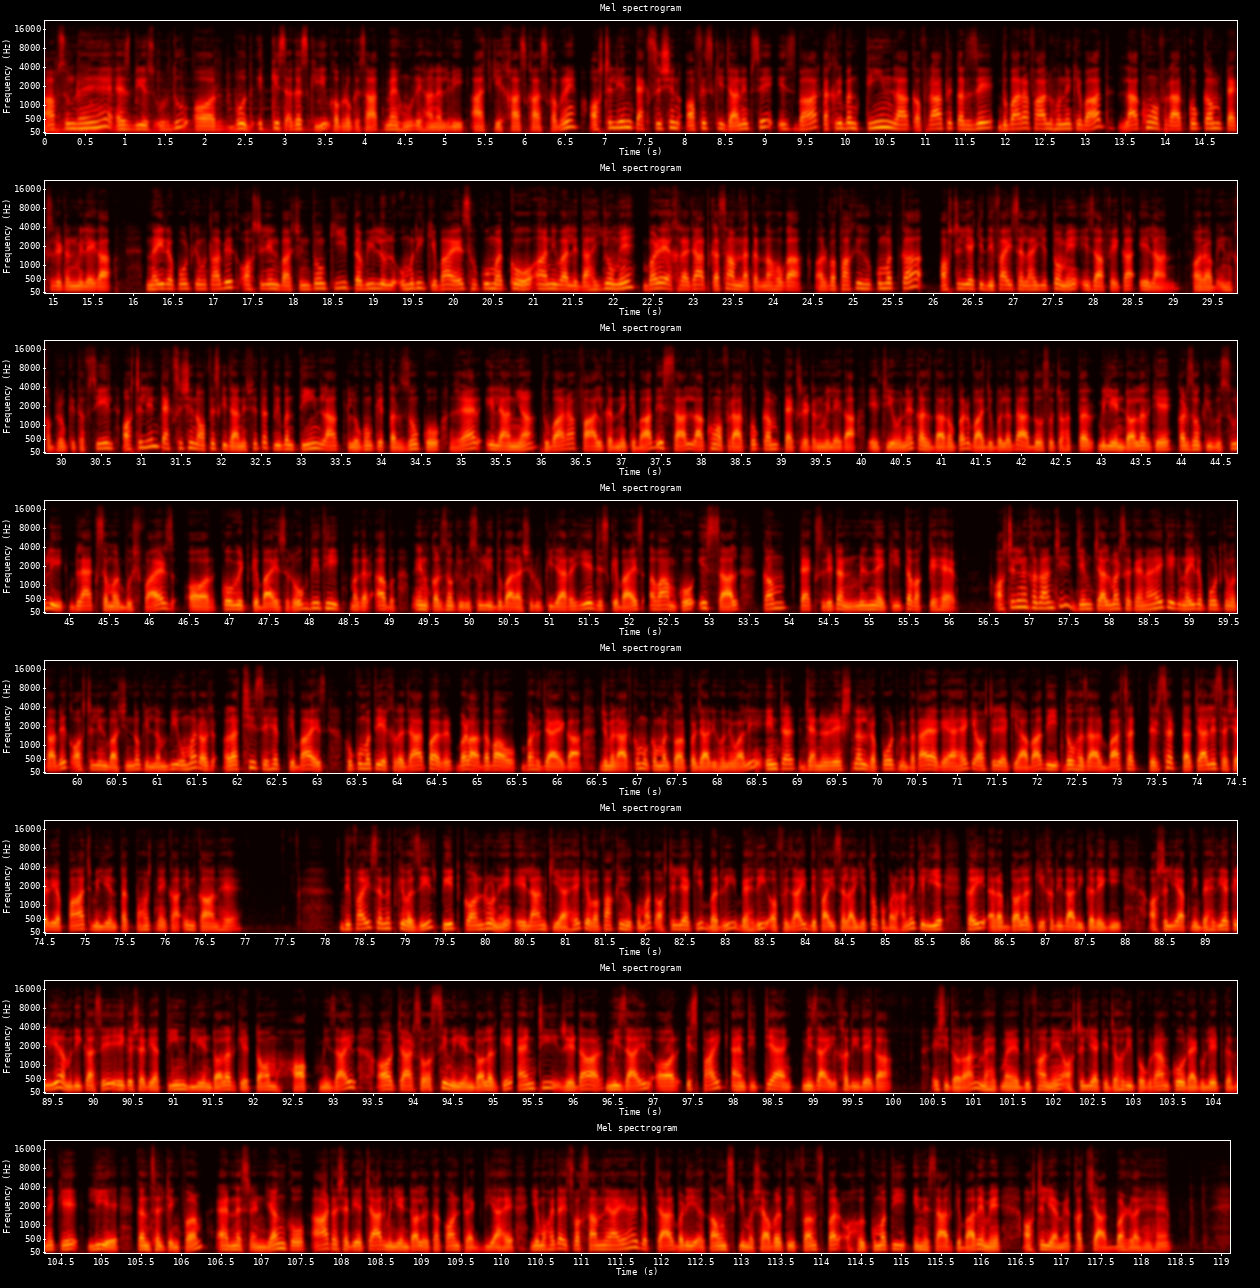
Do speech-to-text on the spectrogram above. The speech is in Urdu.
آپ سن رہے ہیں ایس بی ایس اردو اور بدھ اکیس اگست کی خبروں کے ساتھ میں ہوں ریحان الوی آج کی خاص خاص خبریں۔ آسٹریلین ٹیکسیشن آفس کی جانب سے اس بار تقریباً تین لاکھ افراد کے قرضے دوبارہ فعال ہونے کے بعد لاکھوں افراد کو کم ٹیکس ریٹرن ملے گا۔ نئی رپورٹ کے مطابق آسٹریلین باشندوں کی طویل العمری کے باعث حکومت کو آنے والے دہائیوں میں بڑے اخراجات کا سامنا کرنا ہوگا اور وفاقی حکومت کا آسٹریلیا کی دفاعی صلاحیتوں میں اضافے کا اعلان۔ اور اب ان خبروں کی تفصیل۔ آسٹریلین ٹیکسیشن آفس کی جانب سے تقریباً تین لاکھ لوگوں کے قرضوں کو غیر اعلانیہ دوبارہ فعال کرنے کے بعد اس سال لاکھوں افراد کو کم ٹیکس ریٹرن ملے گا۔ اے ٹی او نے قرض داروں پر واجب الادا دو سو چوہتر ملین ڈالر کے قرضوں کی وصولی، بلیک سمر بش فائرز اور کووڈ کے باعث روک دی تھی، مگر اب ان قرضوں کی وصولی دوبارہ شروع کی جا رہی ہے، جس کے باعث عوام کو اس سال کم ٹیکس ریٹرن ملنے کی توقع ہے۔ آسٹریلین خزانچی جم چالمرس کا کہنا ہے کہ ایک نئی رپورٹ کے مطابق آسٹریلین باشندوں کی لمبی عمر اور اچھی صحت کے باعث حکومتی اخراجات پر بڑا دباؤ بڑھ جائے گا۔ جمعرات کو مکمل طور پر جاری ہونے والی انٹر جنریشنل رپورٹ میں بتایا گیا ہے کہ آسٹریلیا کی آبادی دو ہزار باسٹھ ترسٹھ تک چالیس اشریہ پانچ ملین تک پہنچنے کا امکان ہے۔ دفاعی صنعت کے وزیر پیٹ کانڈرو نے اعلان کیا ہے کہ وفاقی حکومت آسٹریلیا کی بری، بحری اور فضائی دفاعی صلاحیتوں کو بڑھانے کے لیے کئی ارب ڈالر کی خریداری کرے گی۔ آسٹریلیا اپنی بحریہ کے لیے امریکہ سے ایک اشریہ تین بلین ڈالر کے ٹام ہاک میزائل اور چار سو اسی ملین ڈالر کے اینٹی ریڈار میزائل اور اسپائک اینٹی ٹینک میزائل خریدے گا۔ اسی دوران محکمہ دفاع نے آسٹریلیا کے جوہری پروگرام کو ریگولیٹ کرنے کے لیے consulting firm Ernst and Young کو آٹھ اشریہ چار ملین ڈالر کا کانٹریکٹ دیا ہے۔ یہ معاہدہ اس وقت سامنے آیا ہے جب چار بڑی اکاؤنٹس کی مشاورتی فرمز پر حکومتی انحصار کے بارے میں آسٹریلیا میں خدشات بڑھ رہے ہیں۔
